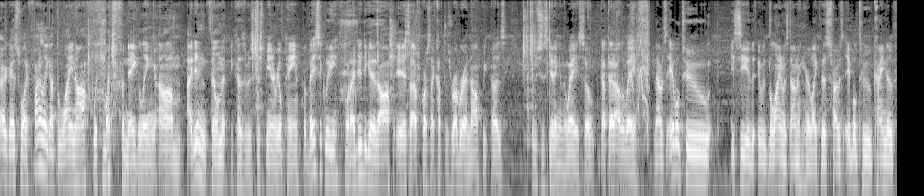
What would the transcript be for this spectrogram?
Alright guys, well I finally got the line off with much finagling. Um, I didn't film it because it was just being a real pain. But basically, what I did to get it off is, uh, of course I cut this rubber end off because it was just getting in the way. So got that out of the way. And I was able to, you see it was, the line was down in here like this, so I was able to kind of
